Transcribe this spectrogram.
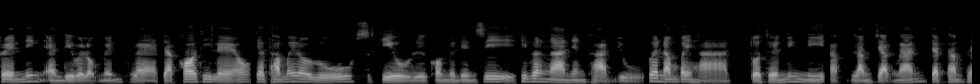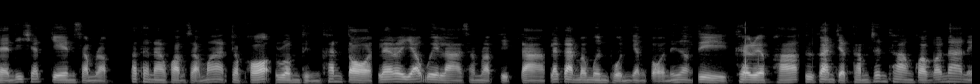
training and development plan จากข้อที่แล้วจะทำให้เรารู้ skill หรือ competency ที่พนักงานยังขาดอยู่ เพื่อนำไปหาตัว training นี้ครับหลังจากนั้นจัดทำแผนที่ชัดเจนสำหรับ พัฒนาความสามารถเฉพาะรวมถึงขั้นตอนและระยะเวลาสำหรับติดตาม และการประเมินผลอย่างต่อเนื่อง 4. career path คือการจัดทำเส้นทางความก้าวหน้าใน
